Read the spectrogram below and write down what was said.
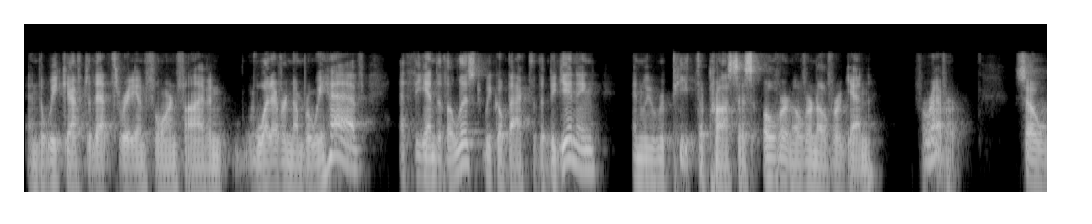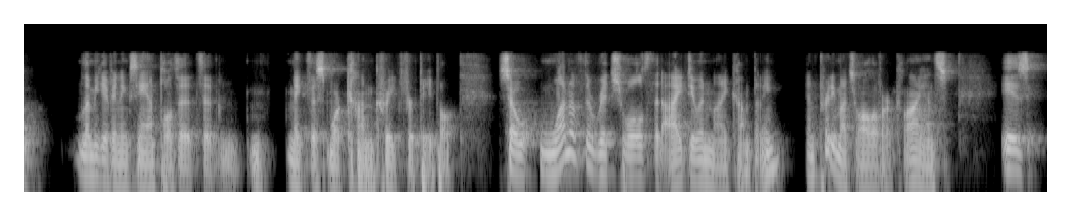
And the week after that, three and four and five and whatever number we have. At the end of the list, we go back to the beginning and we repeat the process over and over and over again forever. So let me give you an example to, to make this more concrete for people. So, one of the rituals that I do in my company, and pretty much all of our clients, is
